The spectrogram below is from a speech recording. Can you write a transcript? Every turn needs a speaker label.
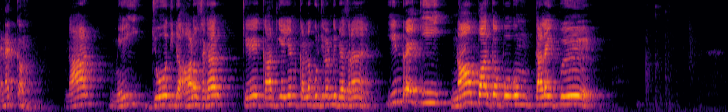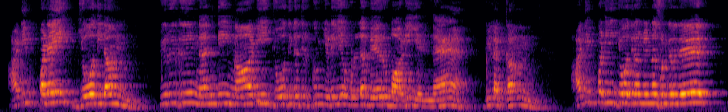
Speaker 1: வணக்கம். நான் மெய் ஜோதிட ஆலோசகர் கே. கார்த்திகேயன் கள்ளக்குறிச்சியிலேருந்து பேசுகிறேன் இன்றைக்கு நாம் பார்க்க போகும் தலைப்பு அடிப்படை ஜோதிடம். பிறகு நந்தி நாடி ஜோதிடத்திற்கும் இடையே உள்ள வேறுபாடு என்ன? விளக்கம். அடிப்படை ஜோதிடம் என்ன சொல்கிறது?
